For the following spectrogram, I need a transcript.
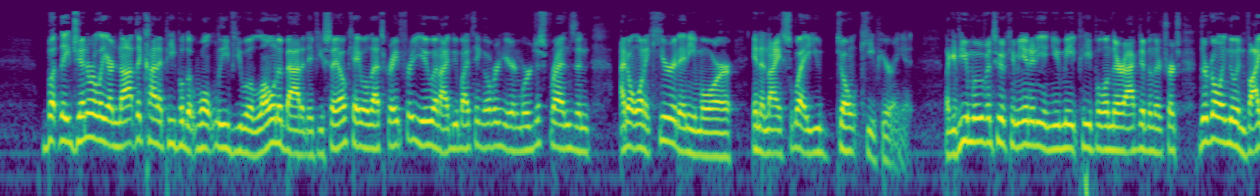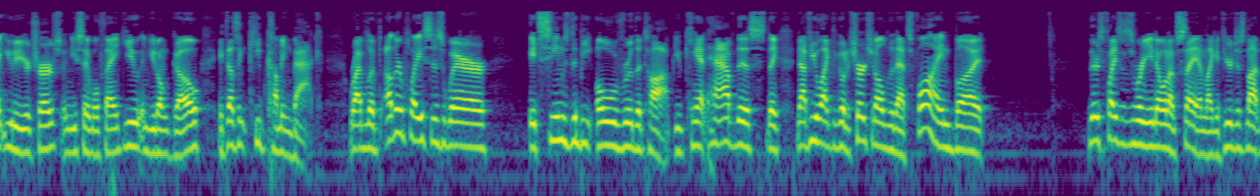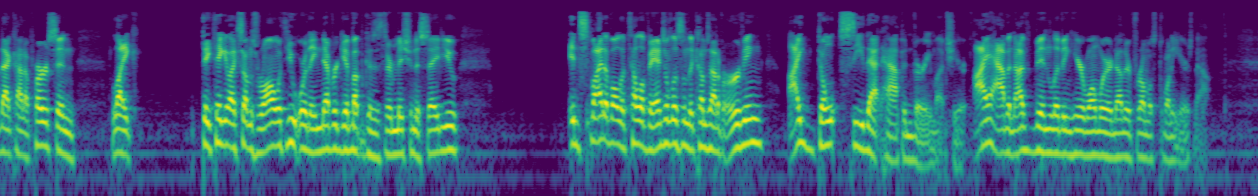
But they generally are not the kind of people that won't leave you alone about it. If you say, okay, well, that's great for you, and I do my thing over here, and we're just friends, and I don't want to hear it anymore in a nice way, you don't keep hearing it. Like if you move into a community and you meet people and they're active in their church, they're going to invite you to your church and you say, well, thank you, and you don't go. It doesn't keep coming back. Where I've lived other places where it seems to be over the top. You can't have this thing. Now, if you like to go to church and all, then that's fine, but there's places where you know what I'm saying. Like if you're just not that kind of person, like they take it like something's wrong with you or they never give up because it's their mission to save you. In spite of all the televangelism that comes out of Irving, I don't see that happen very much here. I haven't. I've been living here one way or another for almost 20 years now.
